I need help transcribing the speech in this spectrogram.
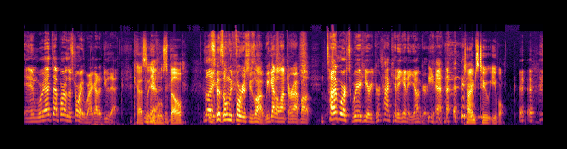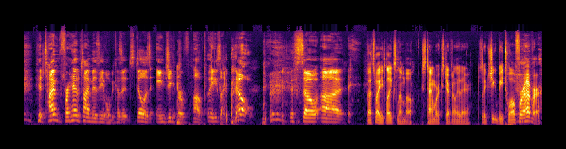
and we're at that part of the story where I got to do that. Cast the Yeah. evil spell. Like It's only four issues long. We got a lot to wrap up. time works weird here. You're not getting any younger. Yeah. Times two evil. time for him, time is evil because it still is aging her up. And he's like, no. so uh, That's why he likes limbo, because time works differently there. It's like she could be 12 forever.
